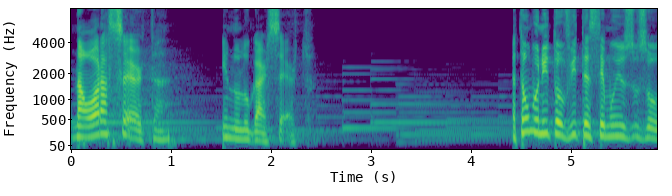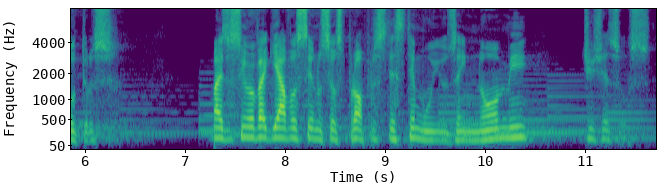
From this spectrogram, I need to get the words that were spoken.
na hora certa e no lugar certo. É tão bonito ouvir testemunhos dos outros, mas o Senhor vai guiar você nos seus próprios testemunhos, em nome de Jesus.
